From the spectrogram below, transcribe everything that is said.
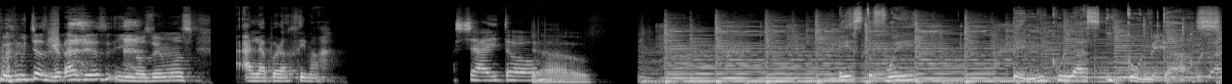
pues muchas gracias y nos vemos a la próxima. Chaito. Chao. Esto fue Películas Icónicas. Películas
